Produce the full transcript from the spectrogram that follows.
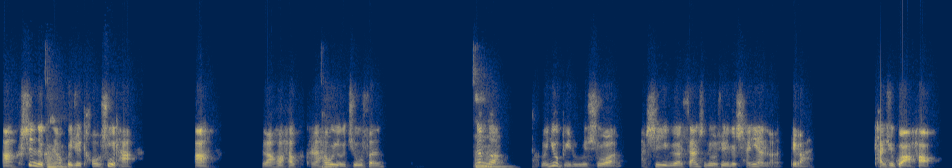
啊，甚至可能会去投诉他啊，然后还可能还会有纠纷。那么，又比如说，是一个三十多岁一个成年人，对吧？他去挂号，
